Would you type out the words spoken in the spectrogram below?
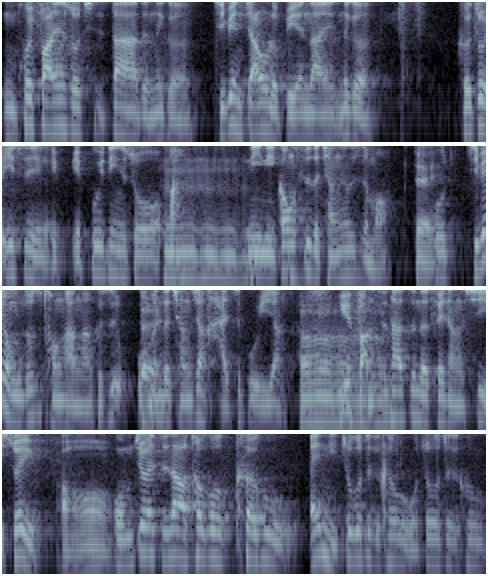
嗯，会发现说，其实大家的那个，即便加入了 BNI，那个合作意识也也不一定说啊，你你公司的强项是什么？对，我即便我们都是同行啊，可是我们的强项还是不一样。因为纺织它真的非常细，所以哦，我们就会知道，透过客户，哎，你做过这个客户，我做过这个客户，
